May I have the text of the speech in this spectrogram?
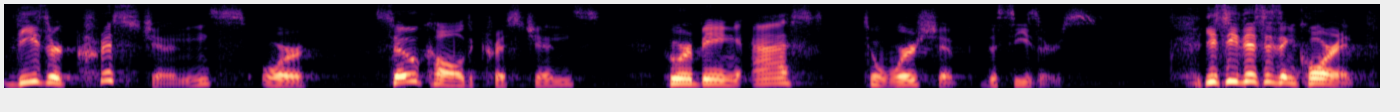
these are Christians or so called Christians who are being asked to worship the Caesars. You see, this is in Corinth.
